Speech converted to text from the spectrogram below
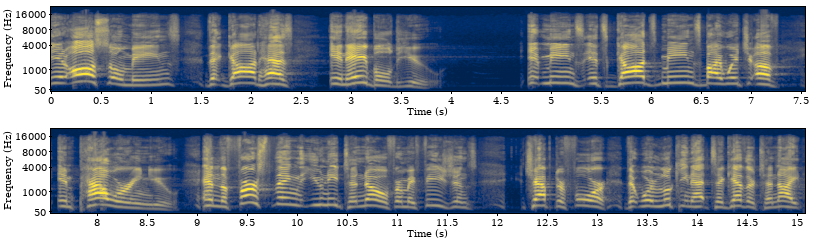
it also means that God has enabled you. It means it's God's means by which of empowering you. And the first thing that you need to know from Ephesians chapter 4 that we're looking at together tonight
